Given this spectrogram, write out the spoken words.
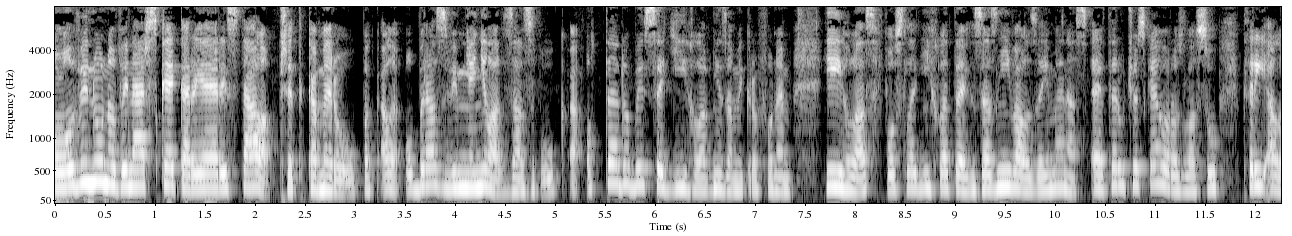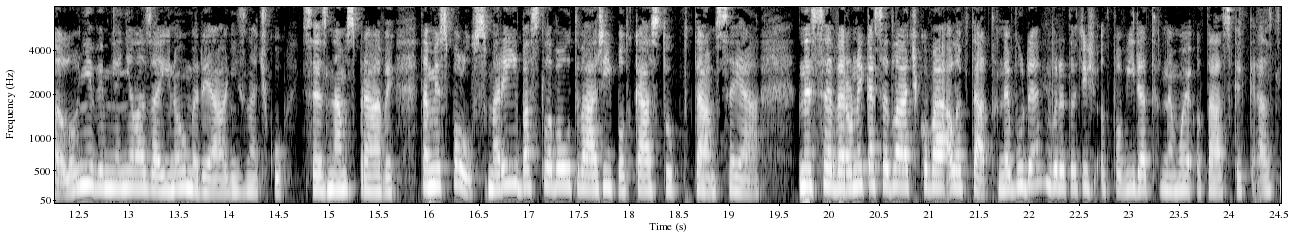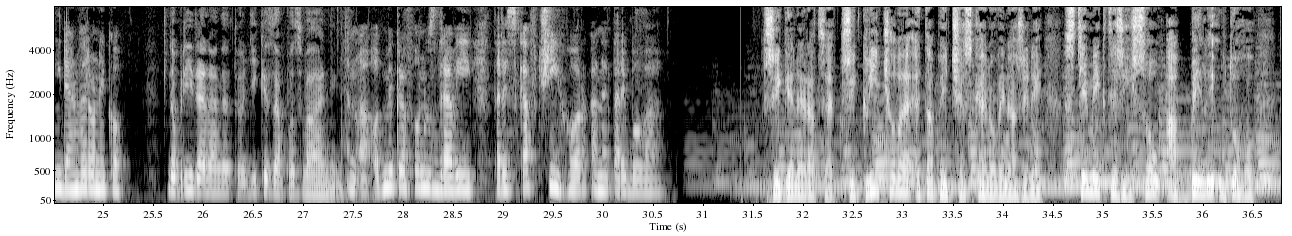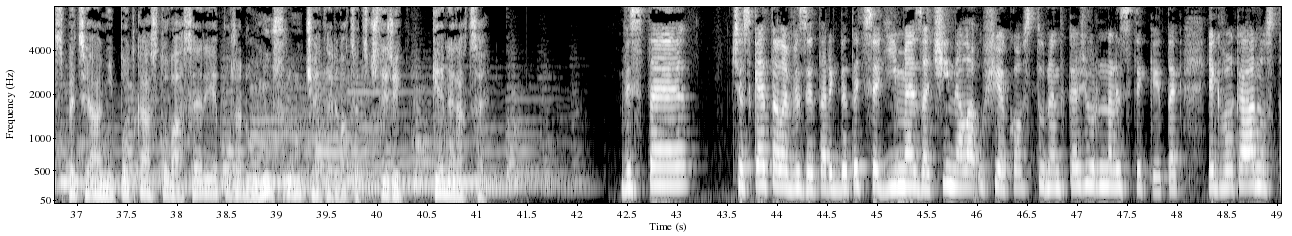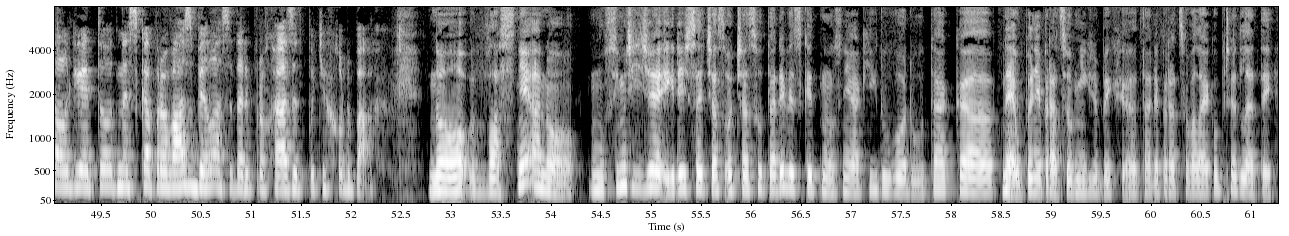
Polovinu novinářské kariéry stála před kamerou, pak ale obraz vyměnila za zvuk a od té doby sedí hlavně za mikrofonem. Její hlas v posledních letech zazníval zejména z éteru Českého rozhlasu, který ale loni vyměnila za jinou mediální značku Seznam zprávy. Tam je spolu s Marí Bastlovou tváří podcastu Ptám se já. Dnes se Veronika Sedláčková ale ptát nebude, bude totiž odpovídat na moje otázky. Krásný den, Veroniko. Dobrý den, Aneto, díky za pozvání. Ano a od mikrofonu zdraví tady z Kavčích hor Aneta Rybová. Tři generace, tři klíčové etapy české novinařiny s těmi, kteří jsou a byli u toho. Speciální podcastová série pořadu Newsroom ČT24. Generace. Vy jste České televizi, tady kde teď sedíme, začínala už jako studentka žurnalistiky, tak jak velká nostalgie to dneska pro vás byla se tady procházet po těch chodbách? No vlastně ano. Musím říct, že i když se čas od času tady vyskytnu z nějakých důvodů, tak eh, ne úplně pracovník, že bych eh, tady pracovala jako před lety,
